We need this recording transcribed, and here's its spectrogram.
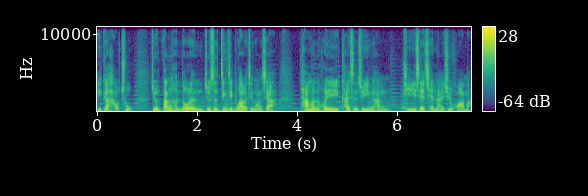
一个好处。就当很多人就是经济不好的情况下，他们会开始去银行提一些钱来去花嘛。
